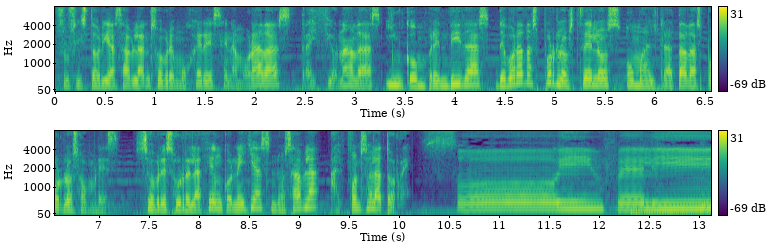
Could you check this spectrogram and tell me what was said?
Sus historias hablan sobre mujeres enamoradas, traicionadas, incomprendidas, devoradas por los celos o maltratadas por los hombres. Sobre su relación con ellas nos habla Alfonso Latorre. Soy infeliz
